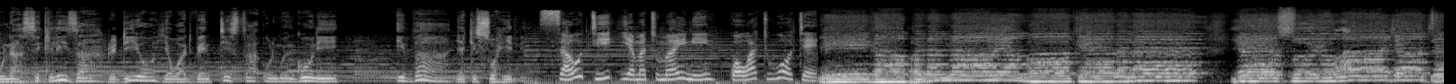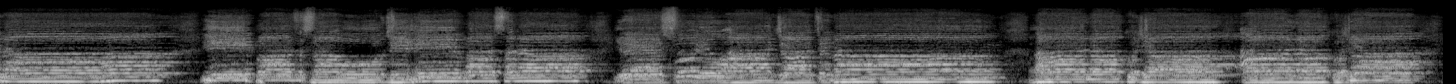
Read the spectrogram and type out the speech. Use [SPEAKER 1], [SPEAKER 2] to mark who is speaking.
[SPEAKER 1] unasikiliza redio ya uadventista ulimwenguni idhaa ya kiswahili.
[SPEAKER 2] Sauti ya matumaini kwa watu wote.
[SPEAKER 3] Ikapandana ya makelele yesu yuaja tena. Ipaza sauti imba sana yesu yuaja tena. Anakuja anakuja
